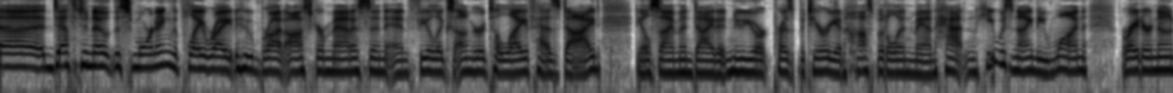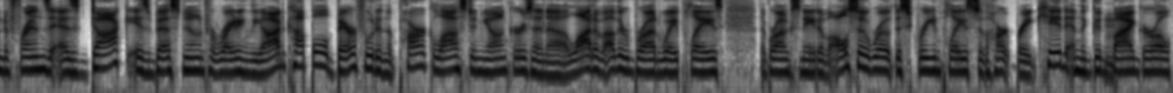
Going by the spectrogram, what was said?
uh, death to note this morning, the playwright who brought Oscar Madison and Felix Unger to life has died. Neil Simon died at New York Presbyterian Hospital in Manhattan. He was 91. The writer known to friends as Doc is best known for writing The Odd Couple, Barefoot in the Park, Lost in Yonkers, and a lot of other Broadway plays. The Bronx native also wrote the screenplays to The Heartbreak Kid and The Goodbye mm. Girl.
